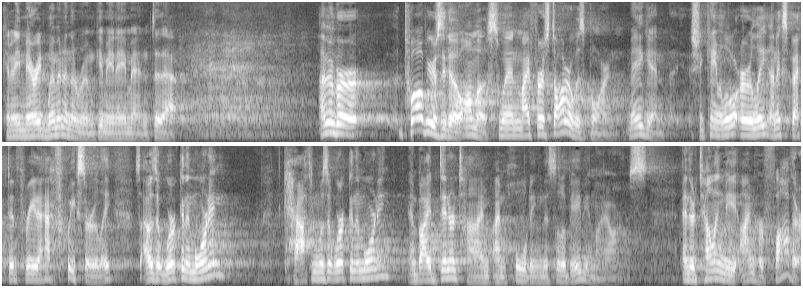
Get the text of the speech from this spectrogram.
Can any married women in the room give me an amen to that? I remember 12 years ago, almost, when my first daughter was born, Megan. She came a little early, unexpected, three and a half weeks early. So I was at work in the morning. Catherine was at work in the morning. And by dinner time, I'm holding this little baby in my arms. And they're telling me I'm her father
